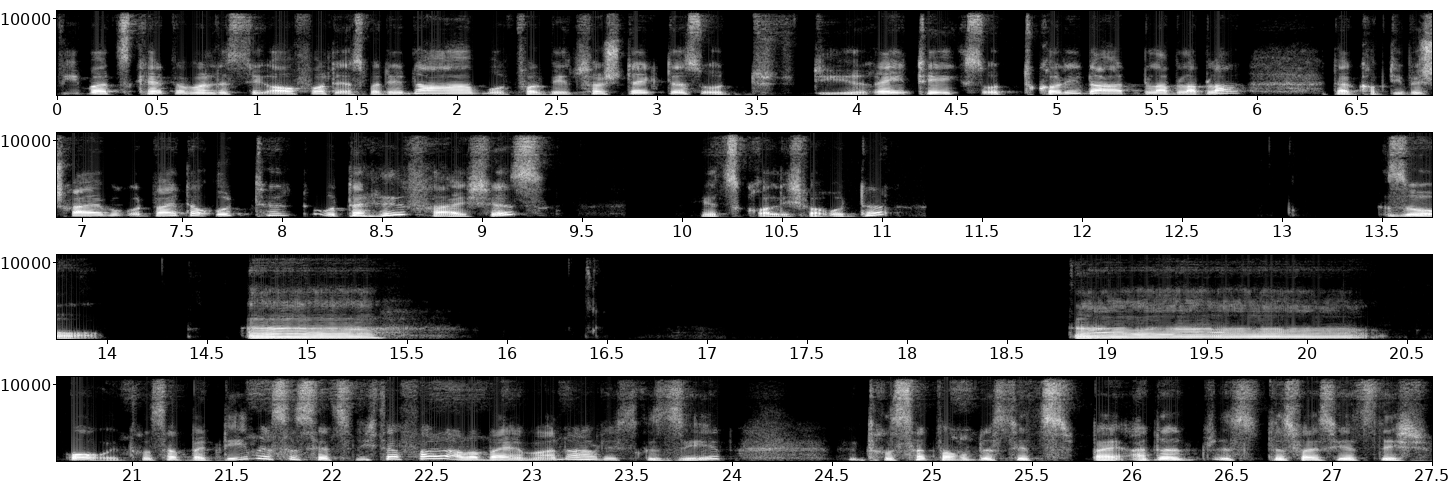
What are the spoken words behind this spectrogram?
wie man es kennt, wenn man ein Listing aufbaut, erstmal den Namen und von wem es versteckt ist und die Ratings und Koordinaten, bla bla bla. Dann kommt die Beschreibung und weiter unten unter Hilfreiches Jetzt scroll ich mal runter. So. Äh, da. Oh, interessant. Bei dem ist das jetzt nicht der Fall, aber bei einem anderen habe ich es gesehen. Interessant, warum das jetzt bei anderen ist, das weiß ich jetzt nicht.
